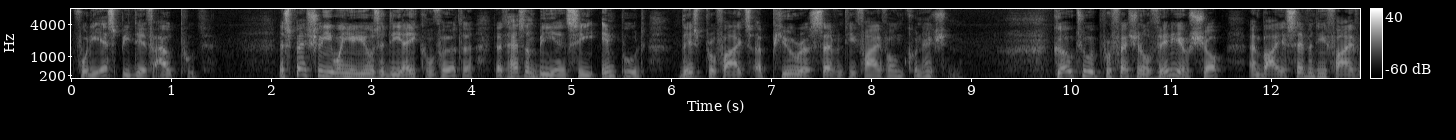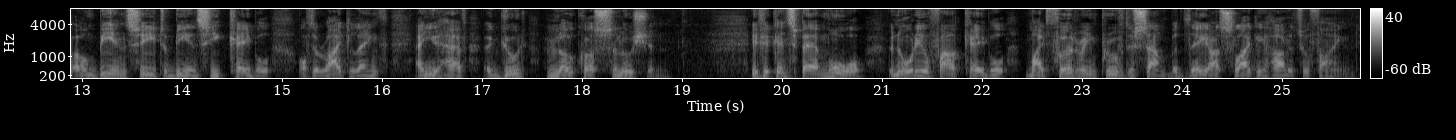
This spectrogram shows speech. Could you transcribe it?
for the SPDIF output. Especially when you use a DA converter that has a BNC input, this provides a purer 75 ohm connection. Go to a professional video shop and buy a 75 ohm BNC to BNC cable of the right length and you have a good low cost solution. If you can spare more, an audiophile cable might further improve the sound but they are slightly harder to find.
